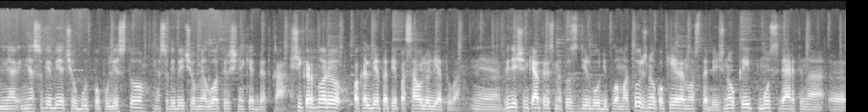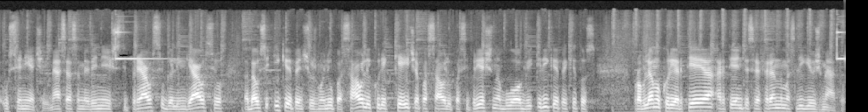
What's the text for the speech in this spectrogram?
ne, nesugebėčiau būti populistu, nesugebėčiau meluoti ir šnekėti bet ką. Šį kartą noriu pakalbėti apie pasaulio Lietuvą. 24 metus dirbau diplomatu ir žinau, kokie yra nuostabi. Žinau, kaip mus vertina uh, užsieniečiai. Mes esame vieni iš stipriausių, galingiausių, labiausiai įkvepiančių žmonių pasaulyje, kurie keičia pasaulį, pasipriešina blogiui ir įkvepia kitus. Problema, kuri artėja, artėjantis referendumas lygiai už metų.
